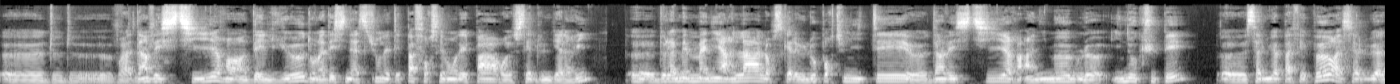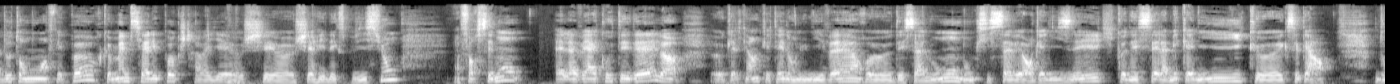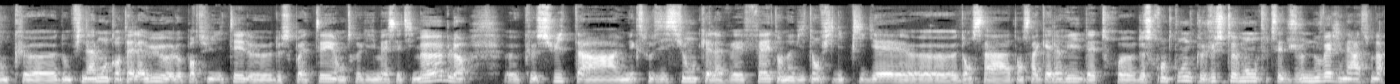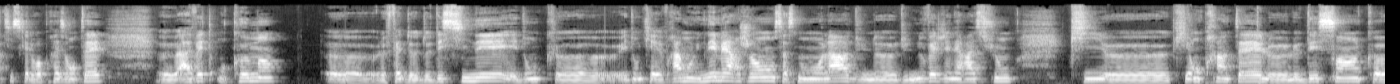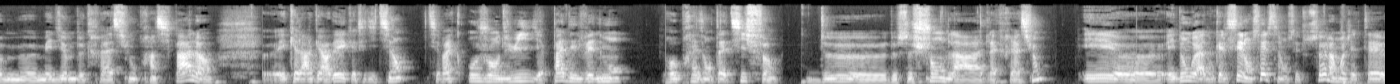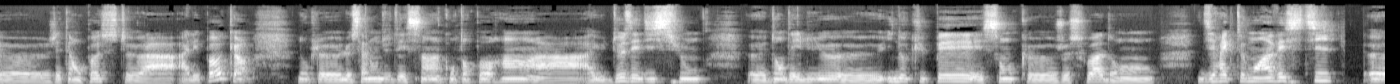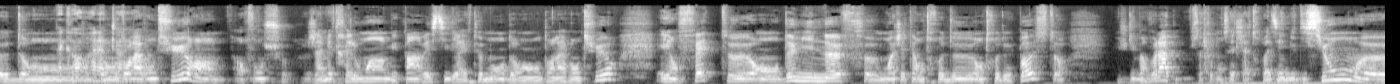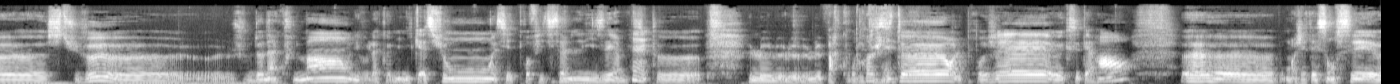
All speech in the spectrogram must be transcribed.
de, de, voilà d'investir des lieux dont la destination n'était pas forcément au départ celle d'une galerie. de la même manière là, lorsqu'elle a eu l'opportunité d'investir un immeuble inoccupé, euh, ça lui a pas fait peur et ça lui a d'autant moins fait peur que même si à l'époque je travaillais euh, chez euh, Chéri d'exposition, ben forcément elle avait à côté d'elle euh, quelqu'un qui était dans l'univers euh, des salons, donc qui savait organiser, qui connaissait la mécanique, euh, etc. Donc, finalement, quand elle a eu l'opportunité de, de, squatter entre guillemets cet immeuble, que suite à une exposition qu'elle avait faite en invitant Philippe Piguet dans sa dans sa galerie, d'être de se rendre compte que justement toute cette nouvelle génération d'artistes qu'elle représentait avait en commun euh, le fait de, de, dessiner et donc euh, et donc il y avait vraiment une émergence à ce moment-là d'une d'une nouvelle génération qui euh, qui empruntait le, le, dessin comme médium de création principal et qu'elle a regardé et qu'elle s'est dit tiens c'est vrai qu'aujourd'hui il n'y a pas d'événement représentatif de de ce champ de la de la création et, euh, et, donc voilà, donc elle s'est lancée, elle s'est lancée toute seule. Hein. Moi j'étais euh, j'étais en poste à, à l'époque. Donc le, le, salon du dessin contemporain a, a eu deux éditions euh, dans des lieux inoccupés et sans que je sois dans directement investi euh, dans dans, dans l'aventure. En revanche, jamais très loin, mais pas investi directement dans, dans l'aventure. Et en fait, euh, en 2009, euh, moi j'étais entre deux entre deux postes je dis ben voilà, ça commence à être la troisième édition. Euh, si tu veux, euh, je vous donne un coup de main au niveau de la communication, essayer de professionnaliser un petit hmm. peu euh, le, le, le, parcours du visiteur, le projet, euh, etc. Euh, bon, moi j'étais censé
